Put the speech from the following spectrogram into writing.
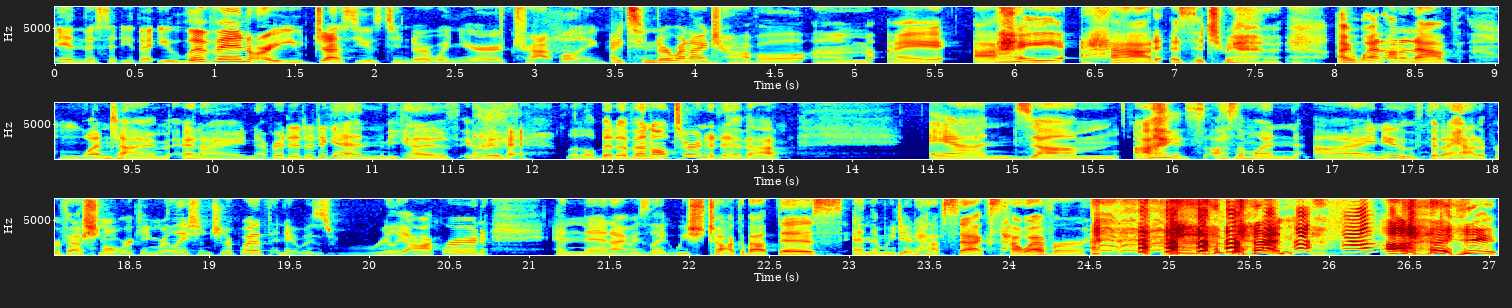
in the city that you live in, or you just use Tinder when you're traveling? I Tinder when I travel. Um, I I had a situation. I went on an app one time and I never did it again because it was Okay. a little bit of an alternative app. And um, I saw someone I knew that I had a professional working relationship with, and it was really awkward. And then I was like, "We should talk about this." And then we did have sex. However, then I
